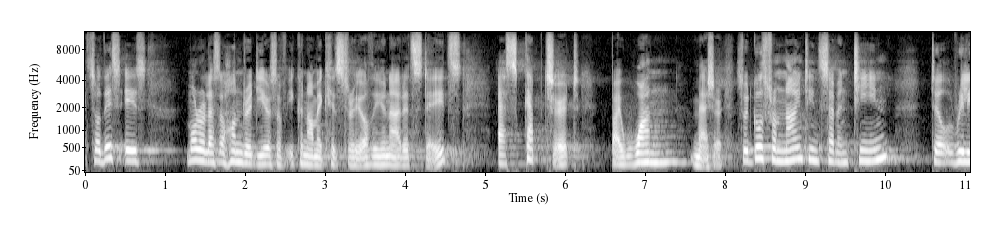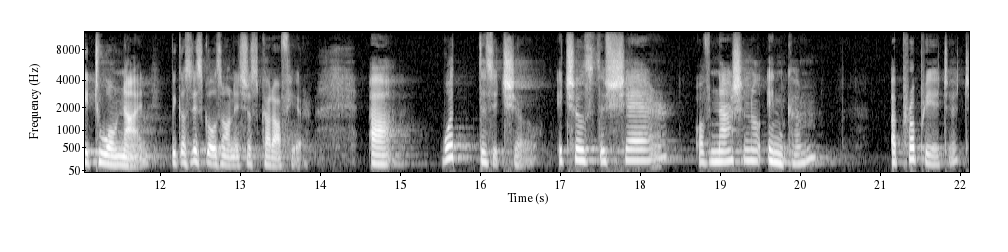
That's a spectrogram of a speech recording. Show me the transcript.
So this is more or less 100 years of economic history of the United States as captured by one measure. So it goes from 1917 till really 2009, because this goes on, it's just cut off here. Uh, what does it show? It shows the share of national income appropriated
